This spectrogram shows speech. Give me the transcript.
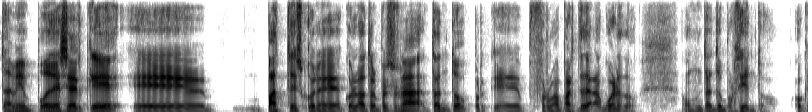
también puede ser que eh, pactes con, con, la otra persona tanto porque forma parte del acuerdo, un tanto por ciento. Ok.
